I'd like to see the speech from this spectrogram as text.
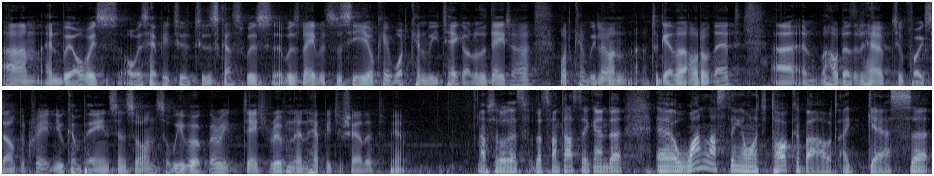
Um, and we're always always happy to, to discuss with uh, with labels to see okay what can we take out of the data, what can we learn together out of that, uh, and how does it help to, for example, create new campaigns and so on. So we work very data driven and happy to share that. Yeah. Absolutely, that's, that's fantastic. And uh, uh, one last thing I wanted to talk about, I guess, uh,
